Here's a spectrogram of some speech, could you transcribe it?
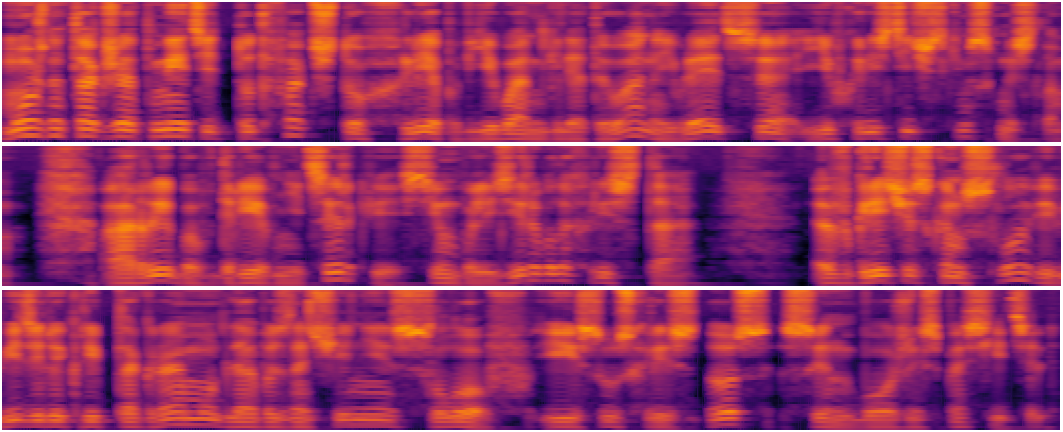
Можно также отметить тот факт, что хлеб в Евангелии от Иоанна является евхаристическим смыслом, а рыба в древней церкви символизировала Христа, В греческом слове видели криптограмму для обозначения слов «Иисус Христос, Сын Божий, Спаситель».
